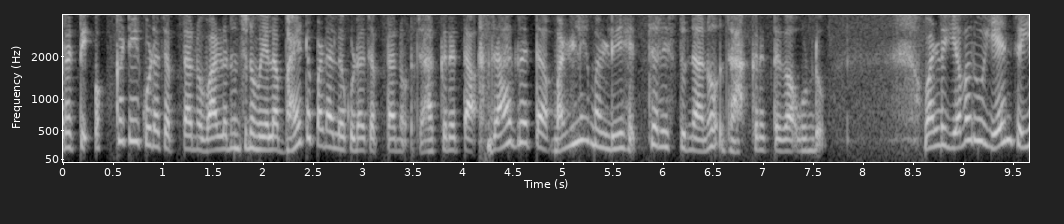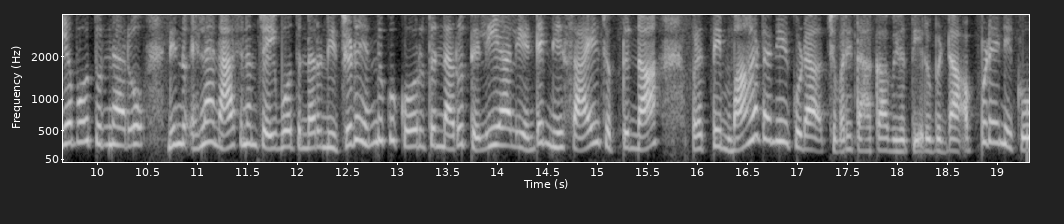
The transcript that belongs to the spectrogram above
ప్రతి ఒక్కటి కూడా చెప్తాను. వాళ్ళ నుంచి నువ్వు ఎలా బయటపడాలో కూడా చెప్తాను. జాగ్రత్త. జాగ్రత్త. మళ్ళీ మళ్ళీ హెచ్చరిస్తున్నాను. జాగ్రత్తగా ఉండు. వాళ్ళు ఎవరు ఏం చెయ్యబోతున్నారు నిన్ను ఎలా నాశనం చేయబోతున్నారు నీ చెడు ఎందుకు కోరుతున్నారు తెలియాలి అంటే నీ సాయి చెప్తున్న ప్రతి మాటని కూడా చివరి దాకా విను తీరు బిడ్డ. అప్పుడే నీకు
